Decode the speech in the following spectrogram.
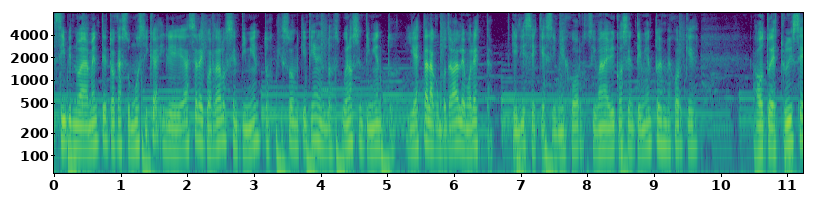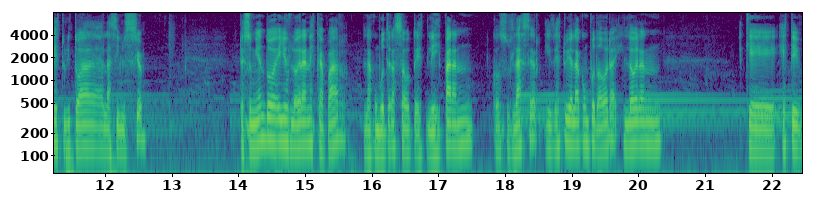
Sipit nuevamente toca su música y le hace recordar los sentimientos que son, que tienen los buenos sentimientos. Y a esta la computadora le molesta. Y dice que si mejor, si van a vivir con sentimientos, es mejor que autodestruirse y destruir toda la civilización. Resumiendo, ellos logran escapar, la computadora se le disparan con sus láser y destruyen la computadora y logran que este,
